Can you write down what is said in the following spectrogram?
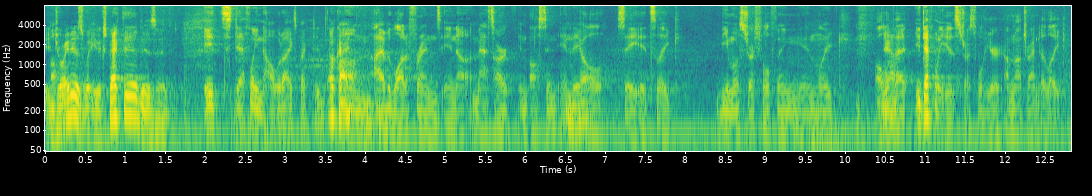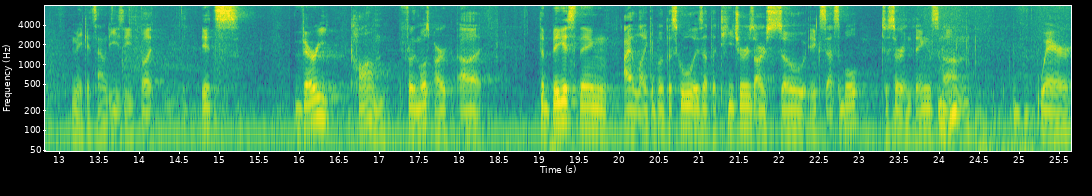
enjoyed it? Is what you expected? Is it? It's definitely not what I expected. Okay. Um, I have a lot of friends in uh, MassArt in Boston, and they all say it's like the most stressful thing, and like all Yeah. of that. It definitely is stressful here. I'm not trying to like make it sound easy, but it's very calm for the most part. Uh, the biggest thing I like about the school is that the teachers are so accessible to certain things, um, where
